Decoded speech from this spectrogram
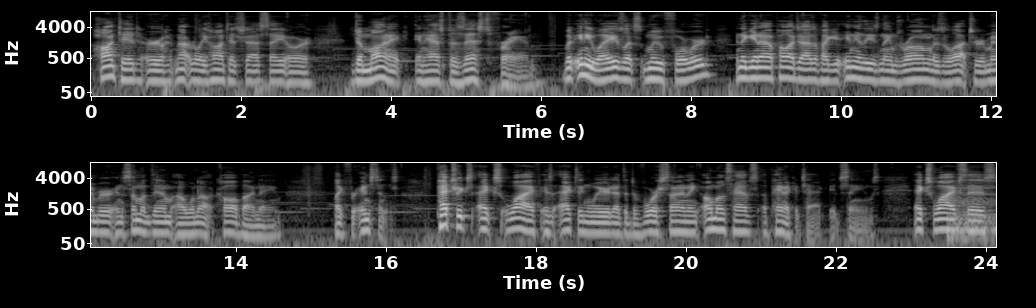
haunted, or not really haunted, should I say, or demonic and has possessed Fran. But, anyways, let's move forward. And again, I apologize if I get any of these names wrong. There's a lot to remember, and some of them I will not call by name. Like, for instance, Patrick's ex wife is acting weird at the divorce signing, almost has a panic attack, it seems. Ex wife says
